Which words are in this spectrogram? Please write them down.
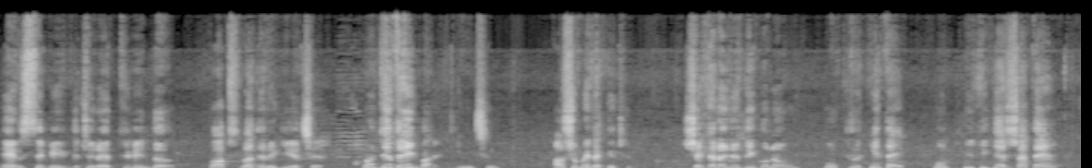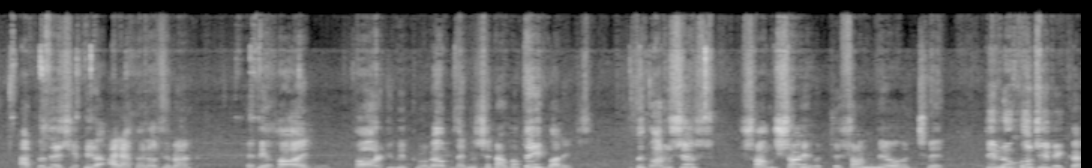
এনসিপির কিছু নেতৃবৃন্দ কক্সবাজারে গিয়েছে। আপনার যেতেই পারে। অসুবিধা কিছু। সেখানে যদি কোনো কূটনীতিতে কূটনীতিকের সাথে আপনাদের সেটি আলাপ আলোচনা এটি হয়, হওয়ার যদি প্রভাব থাকে, সেটা হতেই পারে। কিন্তু মানুষের সংশয় হচ্ছে, সন্দেহ হচ্ছে। যে লুকোচুরিকা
